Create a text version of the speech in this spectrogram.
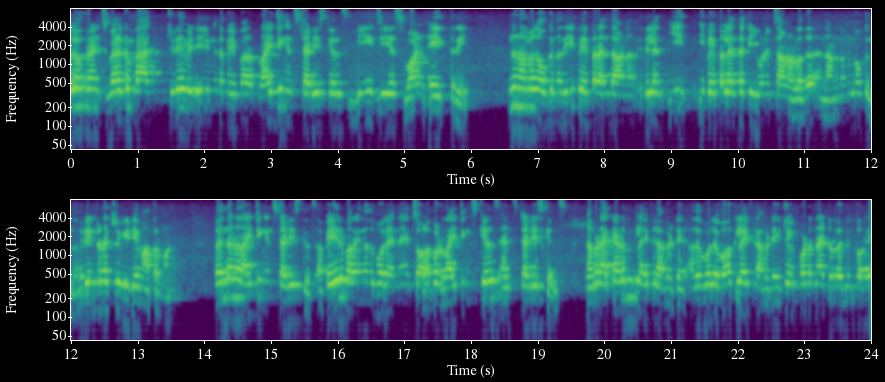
Hello friends, welcome back. Today we're dealing with the paper Writing and Study Skills BGS 183. ഇന്ന് നമ്മൾ നോക്കുന്നത് ഈ പേപ്പർ എന്താണ്? ഇതിൽ ഈ ഈ പേപ്പറിൽ എന്തൊക്കെ യൂണിറ്റ്സ് ആണുള്ളത് എന്നാണ് നമ്മൾ നോക്കുന്നത്. ഒരു ഇൻട്രൊഡക്ടറി വീഡിയോ മാത്രമാണ്. അപ്പൊ എന്താണ് റൈറ്റിംഗ് ആൻഡ് സ്റ്റഡി സ്കിൽസ് ആ പേര് പറയുന്നത് പോലെ തന്നെ it's all about writing skills and study skills നമ്മുടെ അക്കാഡമിക് ലൈഫിലാകട്ടെ അതുപോലെ വർക്ക് ലൈഫിലാകട്ടെ ഏറ്റവും ഇമ്പോർട്ടന്റ് ആയിട്ടുള്ള കുറെ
